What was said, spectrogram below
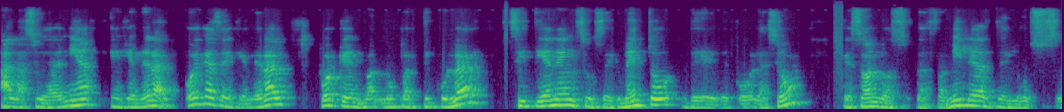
a la ciudadanía en general. Oigas, en general, porque en lo particular sí tienen su segmento de, de población, que son los, las familias de los,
